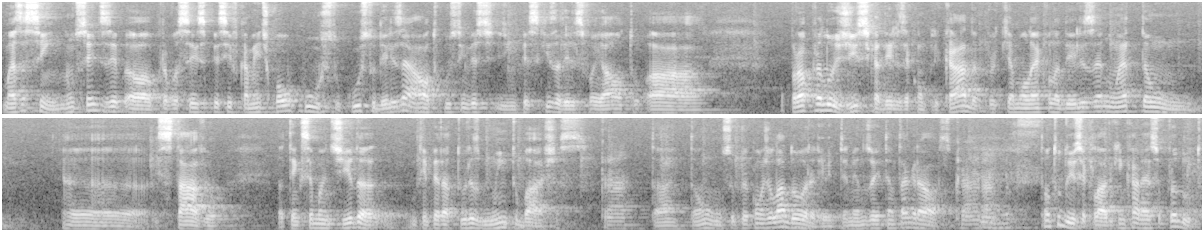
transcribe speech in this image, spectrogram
Mas assim, não sei dizer para você especificamente qual o custo. O custo deles é alto, o custo em pesquisa deles foi alto, a, a própria logística deles é complicada porque a molécula deles é- não é tão ah, estável. Ela tem que ser mantida em temperaturas muito baixas. Tá. Tá? Então, um supercongelador ali, tem menos 80 graus. Caraca. Então, tudo isso é claro que encarece o produto.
